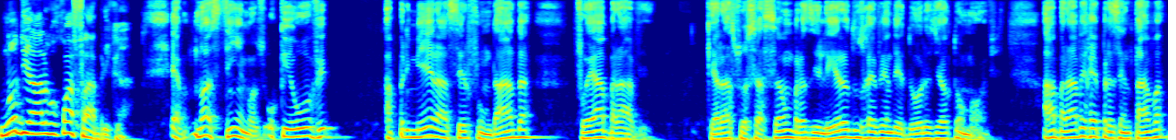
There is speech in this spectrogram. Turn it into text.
no diálogo com a fábrica. É, nós tínhamos, o que houve, a primeira a ser fundada foi a Abrave, que era a Associação Brasileira dos Revendedores de Automóveis. A Abrave representava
